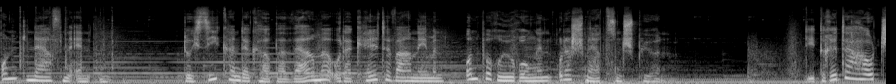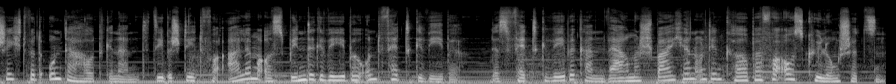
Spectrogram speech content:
und Nervenenden. Durch sie kann der Körper Wärme oder Kälte wahrnehmen und Berührungen oder Schmerzen spüren. Die dritte Hautschicht wird Unterhaut genannt. Sie besteht vor allem aus Bindegewebe und Fettgewebe. Das Fettgewebe kann Wärme speichern und den Körper vor Auskühlung schützen.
